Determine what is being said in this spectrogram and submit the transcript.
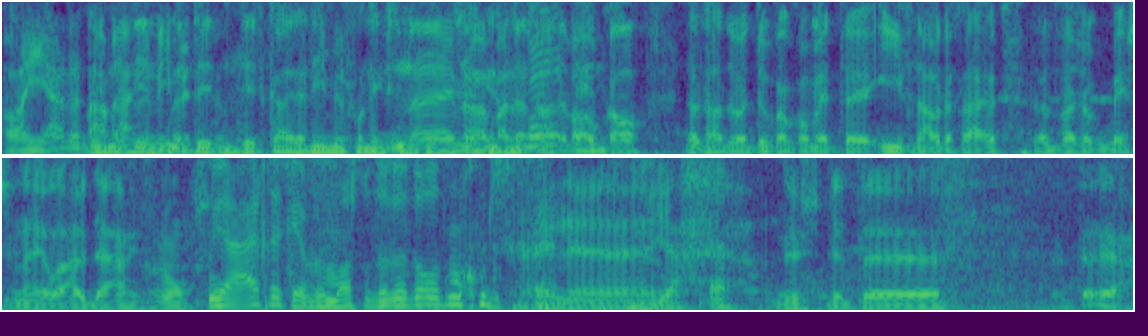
Oh ja, dat met bijna dit, niet meer dit, kan je er niet meer voor niks doen. Nee, nou, maar dat hadden, we ook al, dat hadden we natuurlijk ook al met eh Yves nodig uit. Dat was ook best een hele uitdaging voor ons. Ja, eigenlijk hebben we mazzel dat het altijd maar goed is gegaan. En eh, ja, dus dat... eh, ja,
